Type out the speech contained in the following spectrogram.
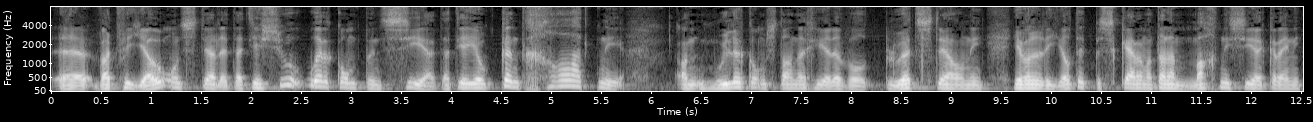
Uh wat vir jou ontstel het dat jy so oorkompenseer dat jy jou kind glad nie aan moeilike omstandighede wil blootstel nie. Jy wil hulle die hele tyd beskerm want hulle mag nie seer kry nie.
